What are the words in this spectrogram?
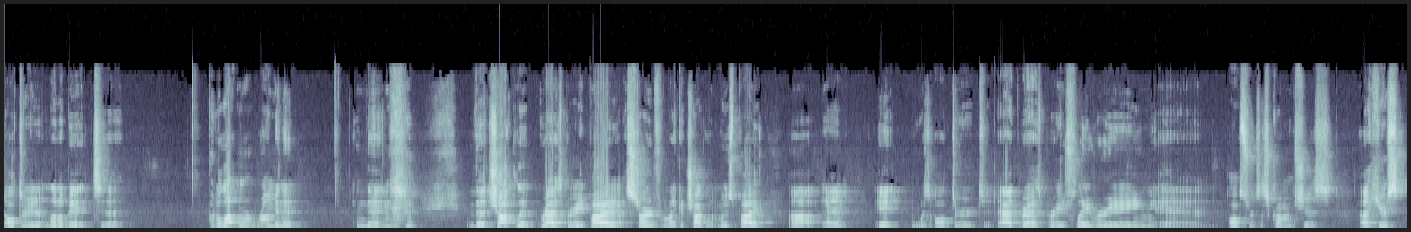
altered it a little bit to put a lot more rum in it, and then the chocolate raspberry pie started from like a chocolate mousse pie, uh, and it was altered to add raspberry flavoring and all sorts of scrumptious. Uh, here's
